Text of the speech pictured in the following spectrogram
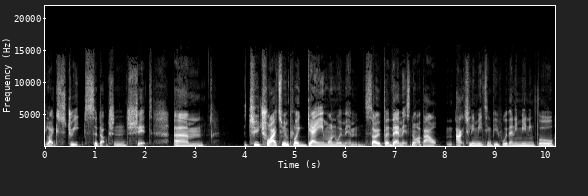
like street seduction shit. Um, to try to employ game on women. So for them, it's not about actually meeting people with any meaningful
